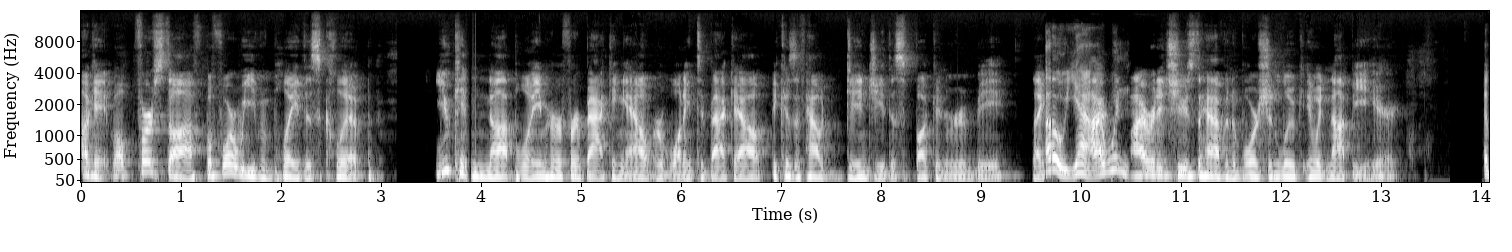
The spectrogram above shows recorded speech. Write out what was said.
Okay, well, first off, before we even play this clip, you cannot blame her for backing out or wanting to back out because of how dingy this fucking room be. Like, Oh yeah, I if wouldn't. I were to choose to have an abortion, Luke, it would not be here. Uh,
